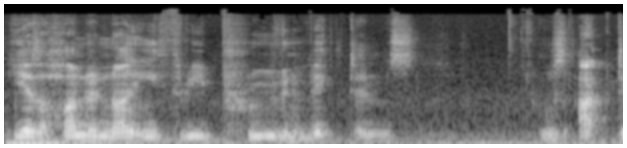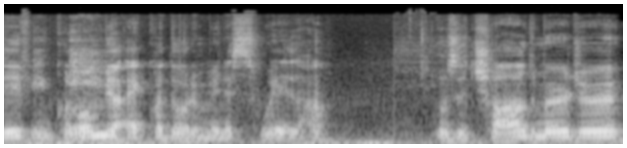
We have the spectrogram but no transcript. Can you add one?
he has 193 proven victims was active in Colombia, Ecuador, and Venezuela. Was a child murderer,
